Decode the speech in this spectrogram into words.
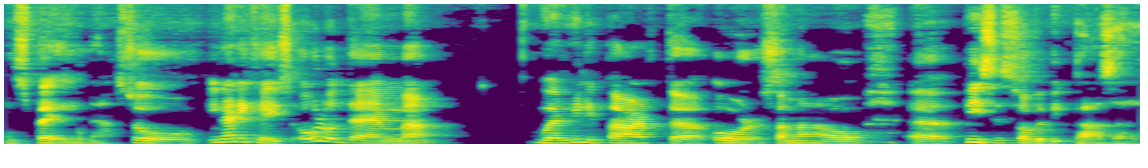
in Spain. So, in any case, all of them were really part uh, or somehow uh, pieces of a big puzzle.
